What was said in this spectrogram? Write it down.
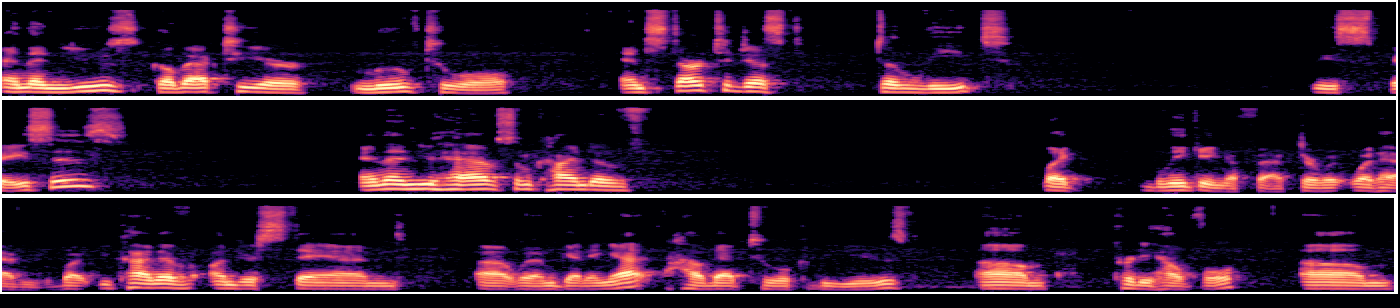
and then use, go back to your move tool and start to just delete these spaces. And then you have some kind of like blinking effect or what have you. But you kind of understand uh, what I'm getting at, how that tool could be used. Um, pretty helpful. Um,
